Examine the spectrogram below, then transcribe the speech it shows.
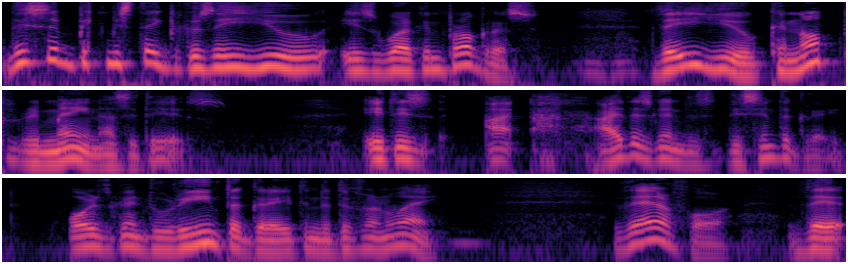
This is a big mistake because the EU is work in progress. Mm-hmm. The EU cannot remain as it is. It is either it's going to disintegrate or it's going to reintegrate in a different way. Therefore, the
